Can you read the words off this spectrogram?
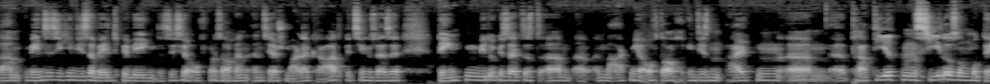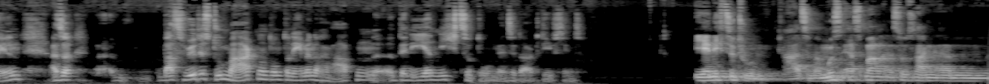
ähm, wenn sie sich in dieser Welt bewegen. Das ist ja oftmals auch ein, ein sehr schmaler Grad, beziehungsweise denken, wie du gesagt hast, ähm, äh, Marken ja oft auch in diesen alten, ähm, äh, tradierten Silos und Modellen. Also äh, was würdest du Marken und Unternehmen raten, denn eher nicht zu tun, wenn sie da aktiv sind? Eher nicht zu tun. Also man muss erstmal sozusagen ähm,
